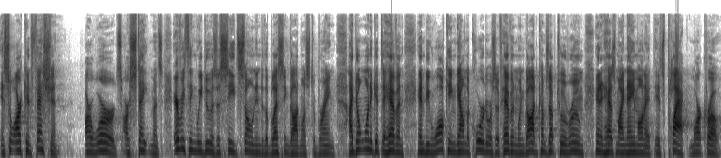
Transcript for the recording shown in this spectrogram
And so, our confession, our words, our statements, everything we do is a seed sown into the blessing God wants to bring. I don't want to get to heaven and be walking down the corridors of heaven when God comes up to a room and it has my name on it. It's plaque, Mark Crow.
